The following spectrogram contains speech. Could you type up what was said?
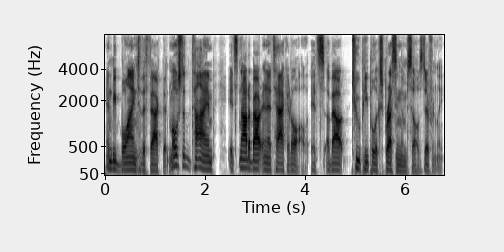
and be blind to the fact that most of the time it's not about an attack at all. It's about two people expressing themselves differently.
